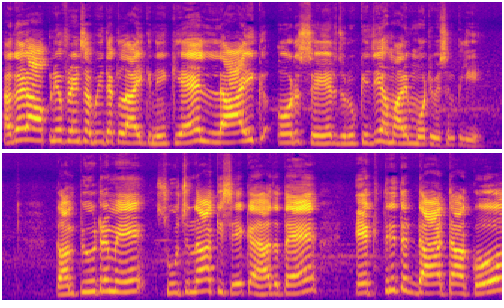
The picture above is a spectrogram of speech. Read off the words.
अगर आपने फ्रेंड्स अभी तक लाइक नहीं किया है लाइक और शेयर ज़रूर कीजिए हमारे मोटिवेशन के लिए. कंप्यूटर में सूचना किसे कहा जाता है? एकत्रित डाटा को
